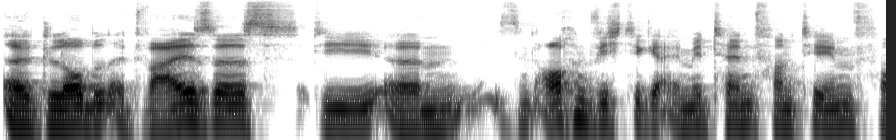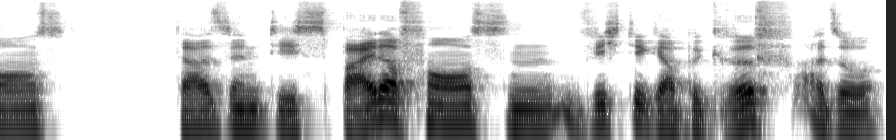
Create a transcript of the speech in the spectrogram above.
äh, Global Advisors, die ähm, sind auch ein wichtiger Emittent von Themenfonds. Da sind die Spider-Fonds ein wichtiger Begriff. Also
